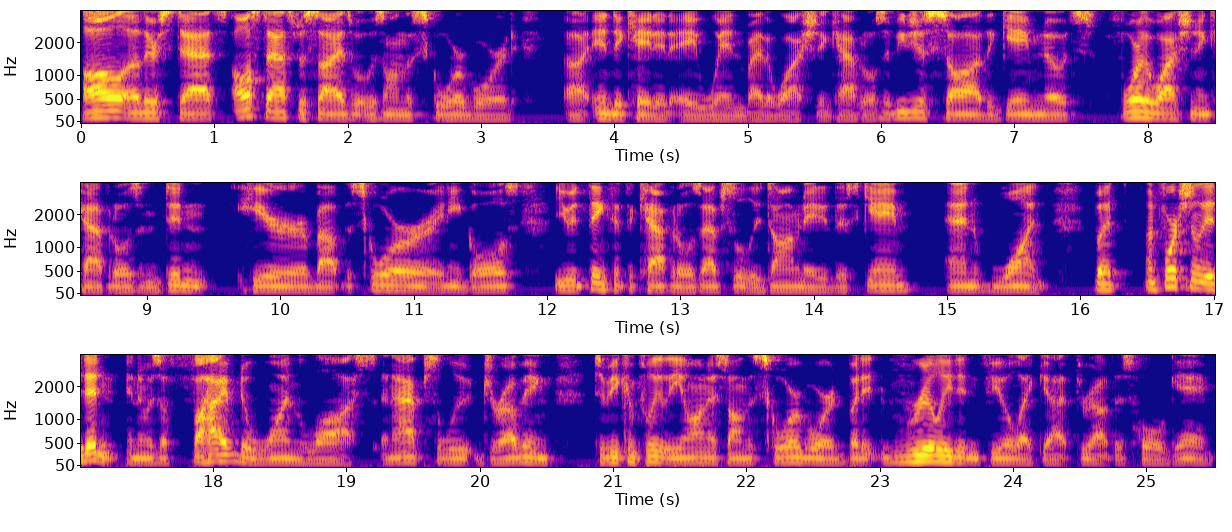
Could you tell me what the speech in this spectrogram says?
all other stats, all stats besides what was on the scoreboard, uh, indicated a win by the Washington Capitals. If you just saw the game notes for the Washington Capitals and didn't hear about the score or any goals, you would think that the Capitals absolutely dominated this game and won. But unfortunately, they didn't, and it was a five to one loss, an absolute drubbing, to be completely honest, on the scoreboard. But it really didn't feel like that throughout this whole game.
